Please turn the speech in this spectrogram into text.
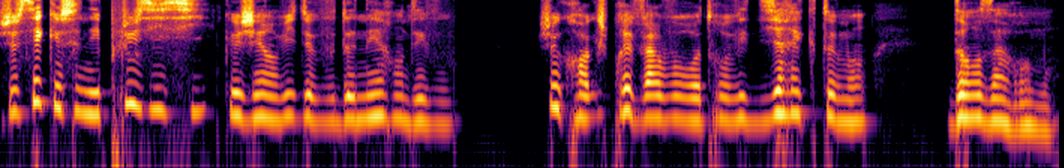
je sais que ce n'est plus ici que j'ai envie de vous donner rendez-vous. Je crois que je préfère vous retrouver directement dans un roman.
